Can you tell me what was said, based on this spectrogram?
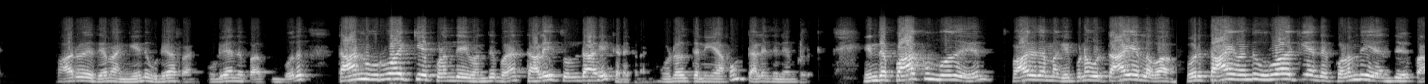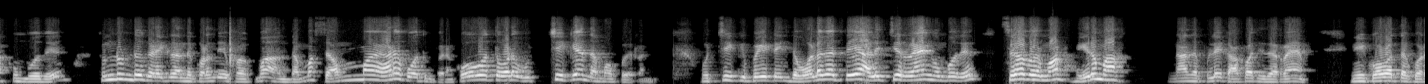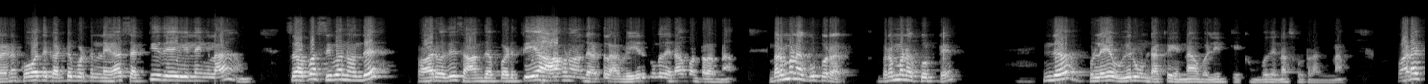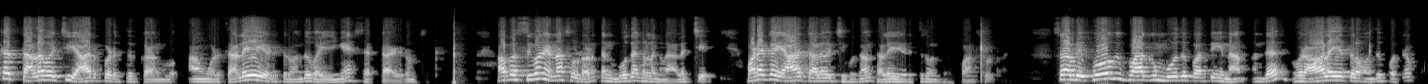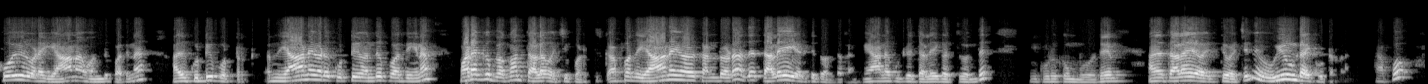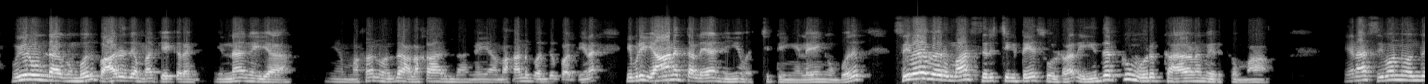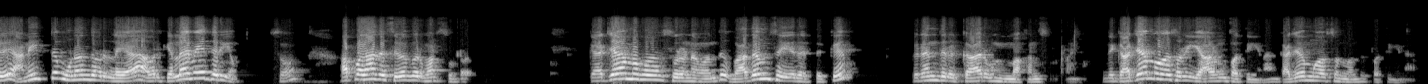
பார்வதி தேவன் அங்கேருந்து உடையாடுறாங்க உடையாந்து பார்க்கும்போது தான் உருவாக்கிய குழந்தையை வந்து தலை துண்டாக கிடக்குறாங்க. உடல் தனியாகவும் தலை தனியாகவும் கிடக்கு. இந்த பார்க்கும்போது பார்வதி அம்மாக்கு எப்படின்னா ஒரு தாய் அல்லவா? ஒரு தாய் வந்து உருவாக்கிய அந்த குழந்தைய வந்து பார்க்கும்போது துண்டுண்டு கிடைக்கிற அந்த குழந்தைய பார்க்கும்போது அந்த அம்மா செம்மையான கோவத்துக்கு போயிடுறாங்க. கோவத்தோட உச்சிக்கே அந்த அம்மா போயிடுறாங்க. உச்சிக்கு போயிட்டு இந்த உலகத்தையே அழிச்சிடுறேங்கும் போது சிவபெருமான் இருமா நான் அந்த பிள்ளைய காப்பாத்தி தர்றேன். நீ கோவத்தை குறைன்னு கோவத்தை கட்டுப்படுத்தணும் சக்தி தேவி இல்லைங்களா? சோ அப்ப சிவன் வந்து பார்வதி சாந்தப்படுத்தியே ஆகணும் அந்த இடத்துல. அப்படி இருக்கும்போது என்ன பண்றாருன்னா பிரம்மனை கூப்பிடுறாரு. பிரம்மனை கூப்பிட்டு இந்த பிள்ளைய உயிர் உண்டாக்க என்ன வழின்னு கேட்கும்போது என்ன சொல்றாங்கன்னா வடக்க தலை வச்சு யார் படுத்திருக்காங்களோ அவங்களோட தலையை எடுத்துட்டு வந்து வையுங்க செட் ஆகிடும் அப்ப சிவன் என்ன சொல்றாரு? தன் பூதங்கலங்களை அழைச்சி வடக்க யார் தலை வச்சு கொடுத்தாலும் தலையை எடுத்துட்டு வந்திருப்பான்னு சொல்றாரு. சோ அப்படி போக பார்க்கும்போது பாத்தீங்கன்னா அந்த ஒரு ஆலயத்துல வந்து பாத்தீங்கன்னா கோயிலோட யானை வந்து பாத்தீங்கன்னா அது குட்டி போட்டிருக்கு. அந்த யானையோட குட்டி வந்து பாத்தீங்கன்னா வடக்கு பக்கம் தலை வச்சு படுத்திருக்கு. அப்ப அந்த யானையோட கண்டோட அந்த தலையை எடுத்துட்டு வந்துடுறாங்க. யானை குட்டி தலையை கத்து வந்து நீ கொடுக்கும்போது அந்த தலையை வச்சு வச்சு உயிர் உண்டாக்கி விட்டுறாங்க அப்போ உயிர் உண்டாகும் போது பார்வதி அம்மா கேக்குறாங்க என்னங்க ஐயா? என் மகன் வந்து அழகா இருந்தாங்க. என் மகனுக்கு வந்து பாத்தீங்கன்னா இப்படி யானை தலையா நீங்க வச்சுட்டீங்களேங்கும் போது சிவபெருமான் சிரிச்சுக்கிட்டே சொல்றாரு இதற்கும் ஒரு காரணம் இருக்குமா? ஏன்னா சிவன் வந்து அனைத்தும் உணர்ந்தவர் இல்லையா? அவருக்கு எல்லாமே தெரியும். சோ அப்பதான் அந்த சிவபெருமான் சொல்றாரு. கஜாமுகசுரனை வந்து வதம் செய்யறதுக்கு பிறந்திருக்கார் உன் மகன் சொல்றாங்க. இந்த கஜமுகசுரன் யாருன்னு பாத்தீங்கன்னா கஜமுகசுரன் வந்து பாத்தீங்கன்னா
